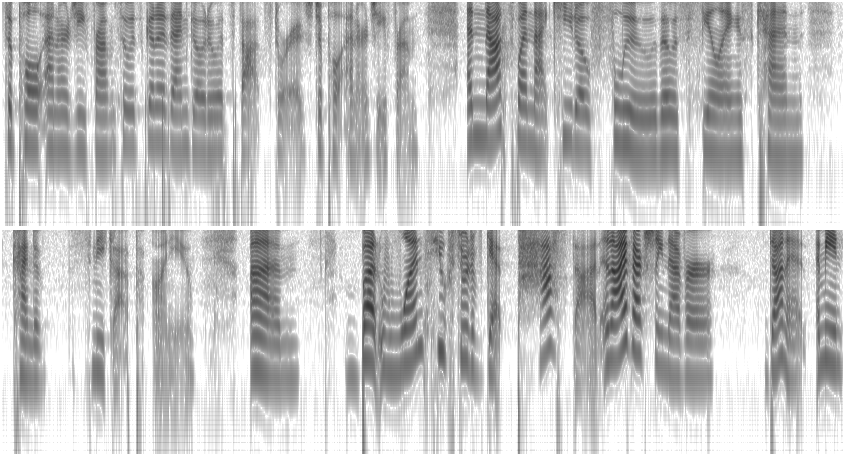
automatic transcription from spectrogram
to pull energy from so it's going to then go to its fat storage to pull energy from and that's when that keto flu those feelings can kind of sneak up on you um, but once you sort of get past that and i've actually never done it. I mean,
